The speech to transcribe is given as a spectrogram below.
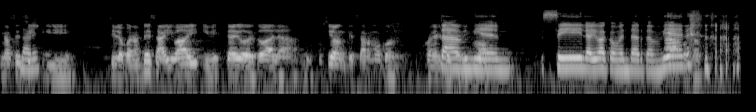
No sé si, si lo conoces a Ibai y viste algo de toda la discusión que se armó con, con el También. Sí, lo iba a comentar también. Ah,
